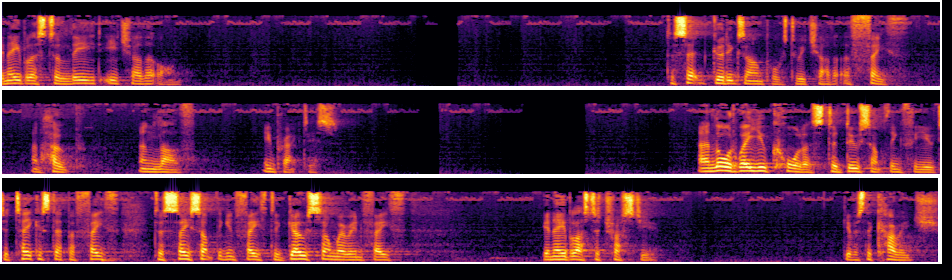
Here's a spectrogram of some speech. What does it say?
Enable us to lead each other on. to set good examples to each other of faith and hope and love in practice. And Lord, where you call us to do something for you, to take a step of faith, to say something in faith, to go somewhere in faith, enable us to trust you. Give us the courage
